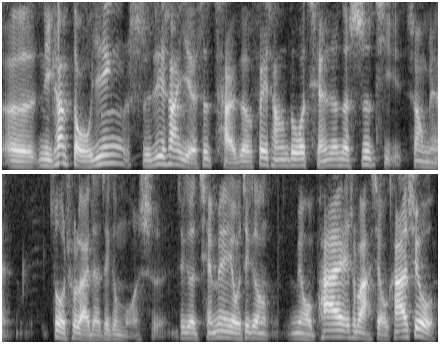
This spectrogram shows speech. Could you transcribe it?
呃，你看抖音实际上也是踩着非常多前人的尸体上面做出来的这个模式。这个前面有这个秒拍是吧？小咖秀，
